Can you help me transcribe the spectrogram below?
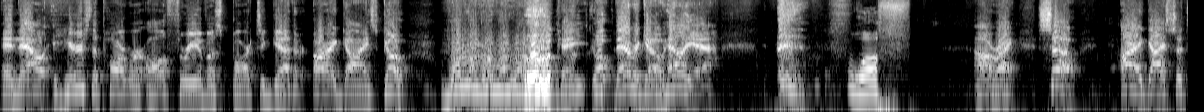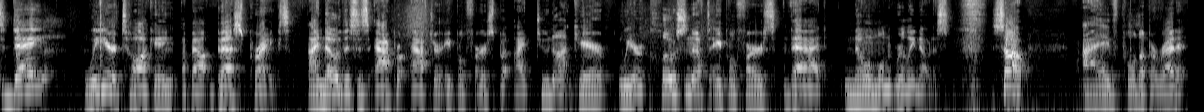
And now here's the part where all three of us bark together. All right, guys, go. okay. Oh, there we go. Hell yeah. Woof. All right. So, all right, guys. So today we are talking about best pranks. I know this is April, after April 1st, but I do not care. We are close enough to April 1st that no one will really notice. So, I've pulled up a Reddit,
